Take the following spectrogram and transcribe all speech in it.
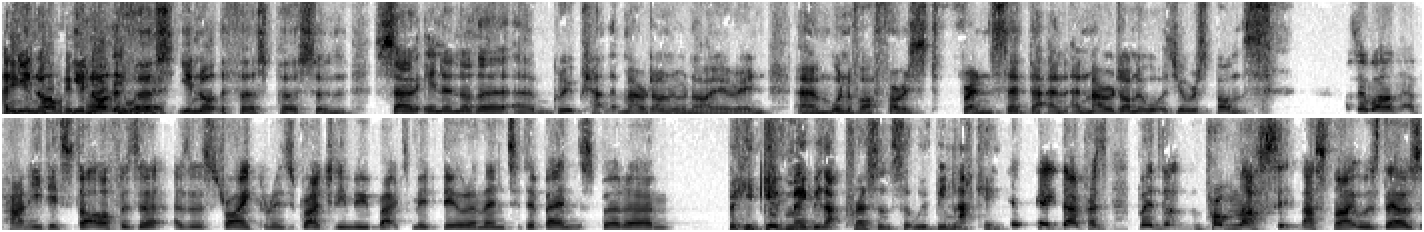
and you're not you're not anywhere. the first you're not the first person. So in another um, group chat that Maradona and I are in, um, one of our Forest friends said that, and, and Maradona, what was your response? So well, apparently he did start off as a as a striker and he's gradually moved back to midfield and then to defence. But um, but he'd give maybe that presence that we've been lacking. That presence, but the, the problem last last night was there was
